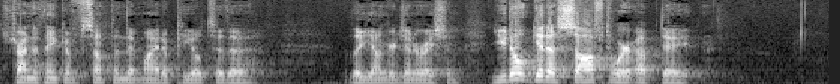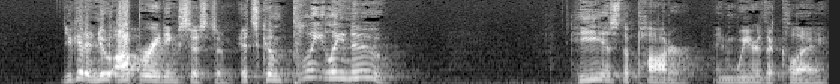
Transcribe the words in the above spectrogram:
I trying to think of something that might appeal to the, the younger generation. You don't get a software update. You get a new operating system. It's completely new. He is the potter, and we are the clay.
